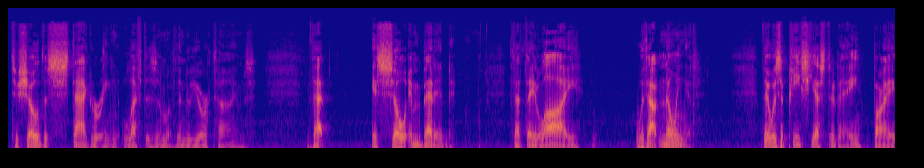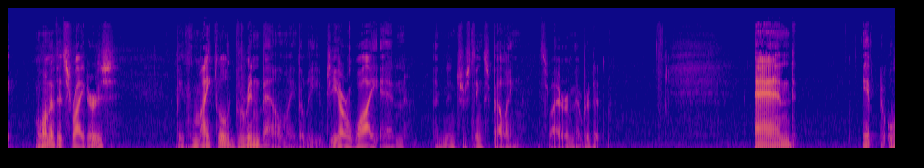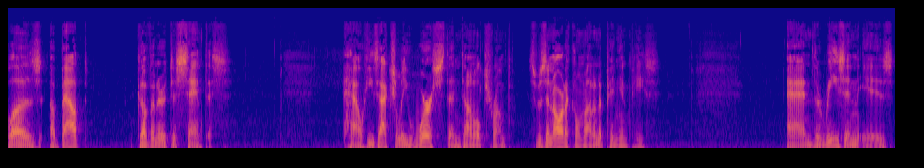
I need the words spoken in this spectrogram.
to show the staggering leftism of the New York Times that is so embedded that they lie without knowing it. There was a piece yesterday by one of its writers, I think Michael Grynbaum, I believe, G R Y N, an interesting spelling. That's why I remembered it. And it was about Governor DeSantis, how he's actually worse than Donald Trump. This was an article, not an opinion piece. And the reason is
